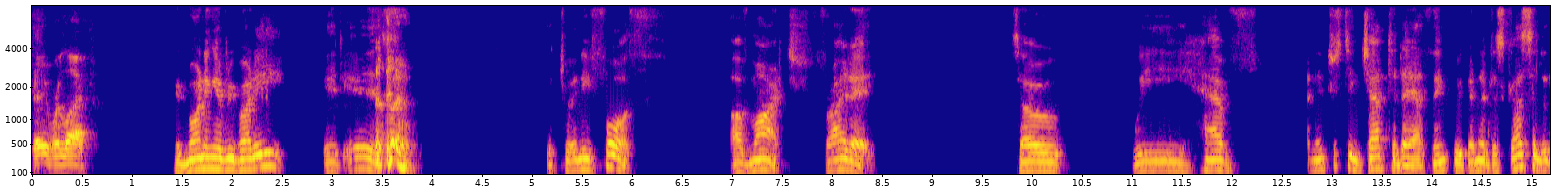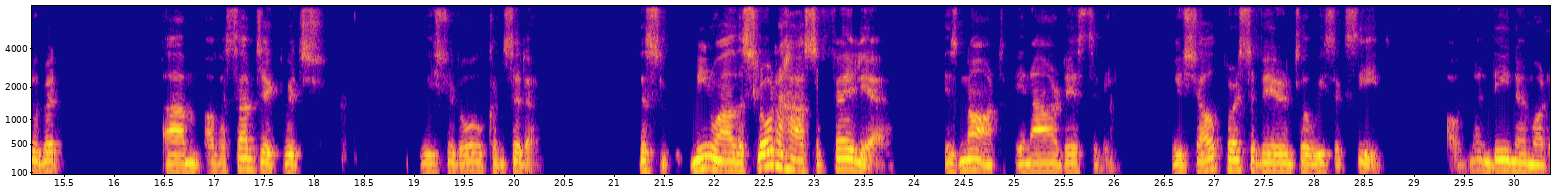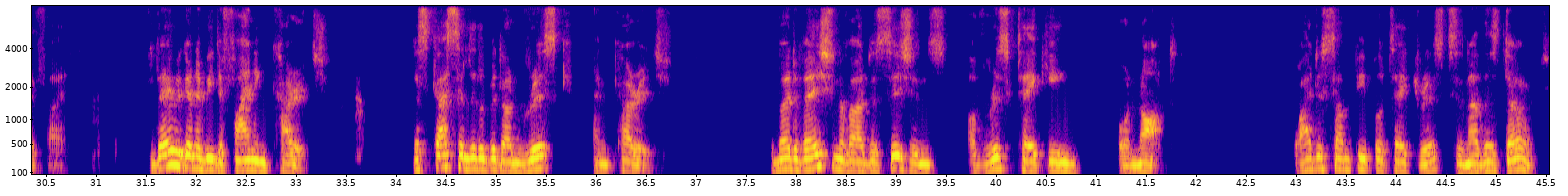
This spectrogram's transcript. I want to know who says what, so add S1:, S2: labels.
S1: Okay, we're live.
S2: Good morning, everybody. It is the 24th of March, Friday. So we have an interesting chat today, I think. We're going to discuss a little bit um, of a subject which we should all consider. This, meanwhile, the slaughterhouse of failure is not in our destiny. We shall persevere until we succeed Mandino modified. Today we're going to be defining courage, discuss a little bit on risk and courage, the motivation of our decisions of risk taking or not. Why do some people take risks and others don't?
